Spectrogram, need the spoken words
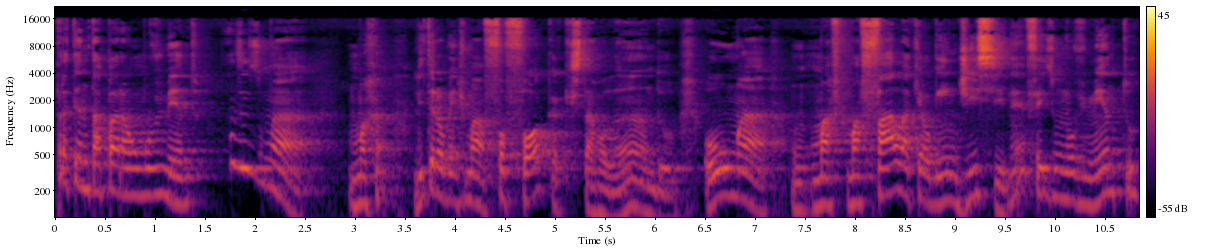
para tentar parar um movimento. Às vezes uma, uma literalmente uma fofoca que está rolando, ou uma, uma, uma fala que alguém disse, né? fez um movimento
